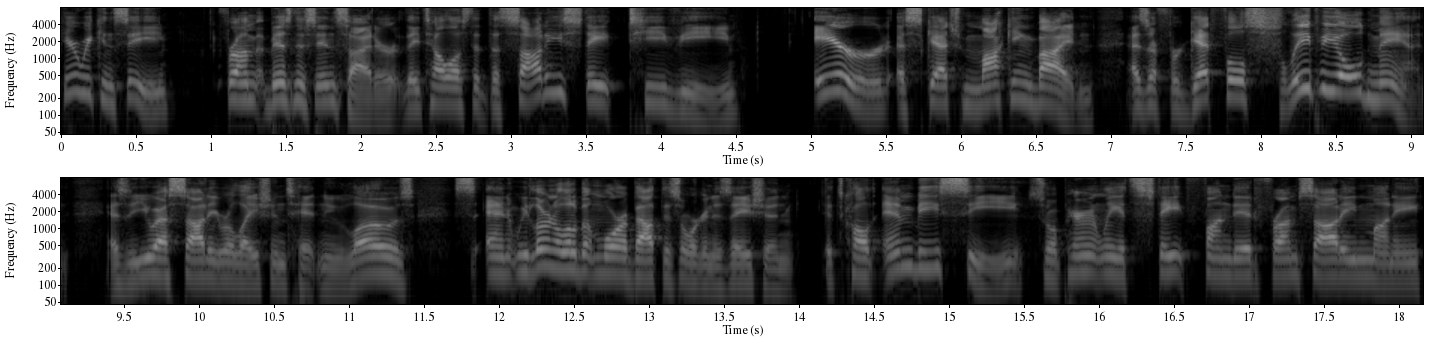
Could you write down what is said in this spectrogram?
Here we can see from Business Insider, they tell us that the Saudi state TV aired a sketch mocking Biden as a forgetful, sleepy old man as the U.S. Saudi relations hit new lows. And we learn a little bit more about this organization. It's called MBC. So apparently it's state funded from Saudi money.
